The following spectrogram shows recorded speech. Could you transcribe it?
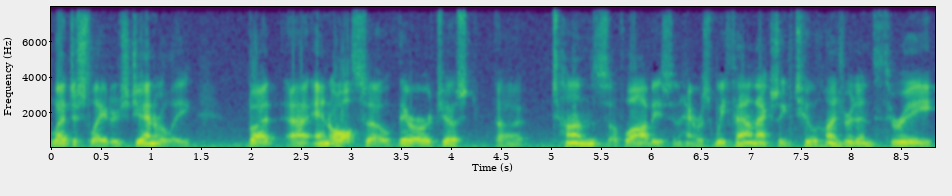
legislators generally, but uh, and also there are just uh, tons of lobbyists in Harris. We found actually 203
